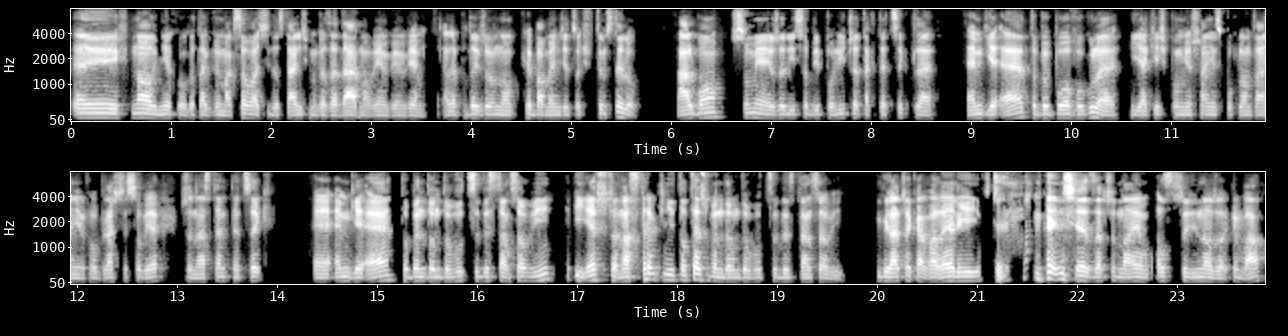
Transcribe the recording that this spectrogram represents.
Ech, no nie było go tak wymaksować i dostaliśmy go za darmo, wiem, wiem, wiem, ale podejrzewam, no chyba będzie coś w tym stylu. Albo w sumie, jeżeli sobie policzę tak te cykle MGE, to by było w ogóle jakieś pomieszanie z poplątaniem. Wyobraźcie sobie, że następny cykl e, MGE to będą dowódcy dystansowi i jeszcze następni to też będą dowódcy dystansowi. Gracze kawalerii w tym momencie zaczynają ostrzyć noże chyba.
